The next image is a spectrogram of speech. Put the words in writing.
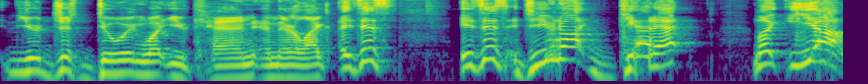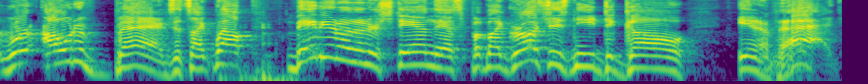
you're just doing what you can and they're like, is this, is this, do you not get it? Like, yeah, we're out of bags. It's like, well, maybe you don't understand this, but my groceries need to go in a bag.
